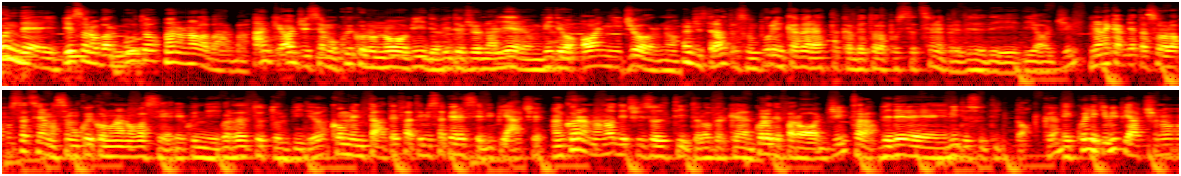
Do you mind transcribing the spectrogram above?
Day, io sono barbuto ma non ho la barba. Anche oggi siamo qui con un nuovo video, video giornaliere, un video ogni giorno. Oggi tra l'altro sono pure in cameretta, ho cambiato la postazione per il video di, di, oggi. Non è cambiata solo la postazione ma siamo qui con una nuova serie Quindi guardate tutto il video, commentate, fatemi sapere se vi piace. Ancora non ho deciso il titolo perché quello che farò oggi sarà vedere video su TikTok E quelli che mi piacciono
